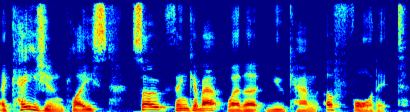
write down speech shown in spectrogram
occasion place. So think about whether you can afford it.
